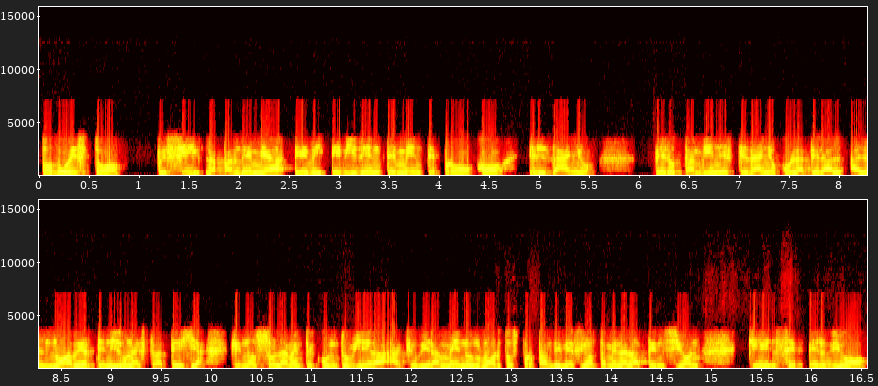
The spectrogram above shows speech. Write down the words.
Todo esto pues sí, la pandemia evidentemente provocó el daño, pero también este daño colateral al no haber tenido una estrategia que no solamente contuviera a que hubiera menos muertos por pandemia, sino también a la atención que se perdió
